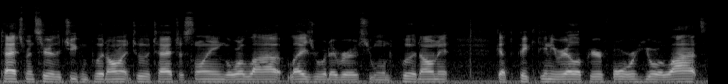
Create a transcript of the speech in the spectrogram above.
attachments here that you can put on it to attach a sling or a light, laser, whatever else you want to put on it. Got the Picatinny rail up here for your lights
